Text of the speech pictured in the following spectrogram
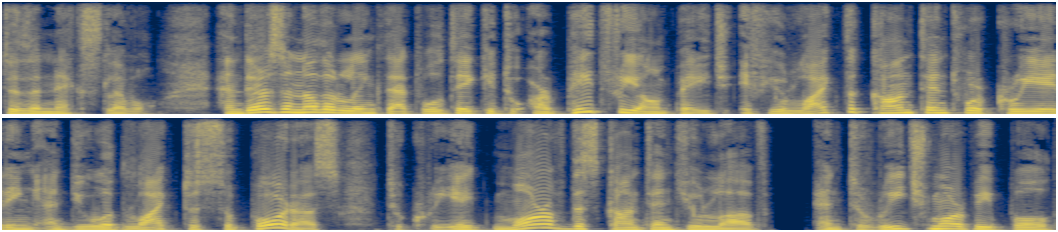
to the next level. And there's another link that will take you to our Patreon page. If you like the content we're creating and you would like to support us to create more of this content you love, And to reach more people,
